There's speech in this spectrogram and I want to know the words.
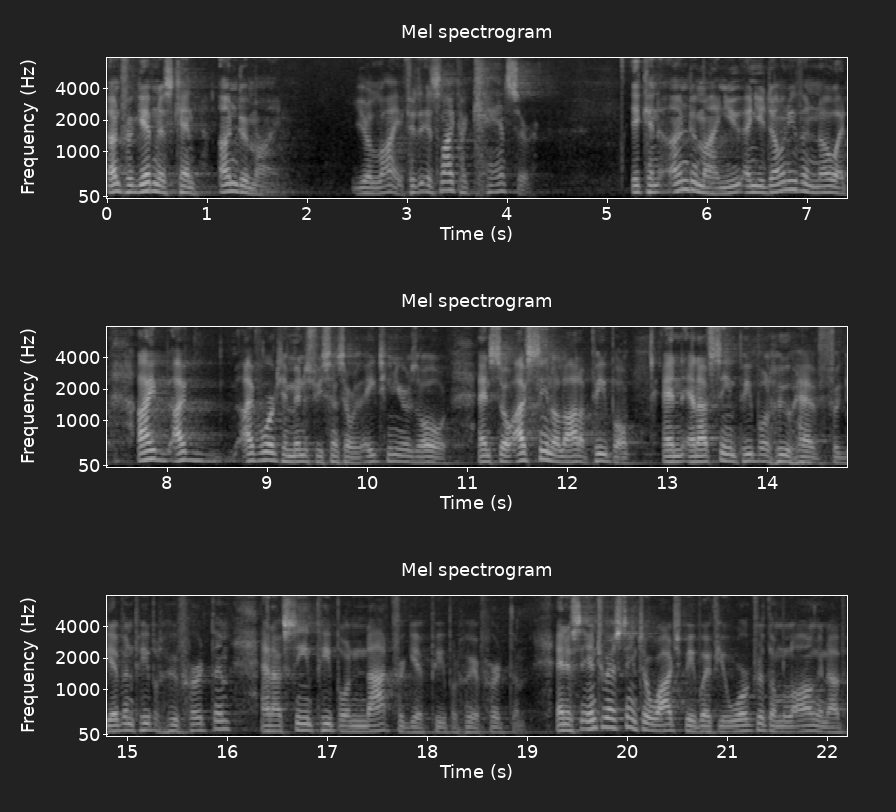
Unforgiveness can undermine your life. It's like a cancer. It can undermine you, and you don't even know it. I, I've, I've worked in ministry since I was 18 years old, and so I've seen a lot of people, and, and I've seen people who have forgiven people who've hurt them, and I've seen people not forgive people who have hurt them. And it's interesting to watch people, if you worked with them long enough,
